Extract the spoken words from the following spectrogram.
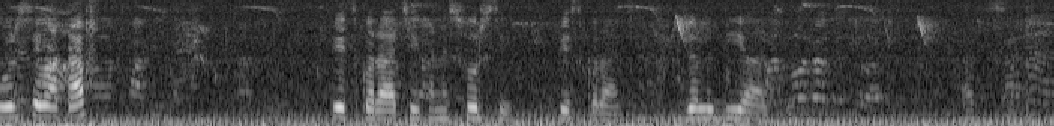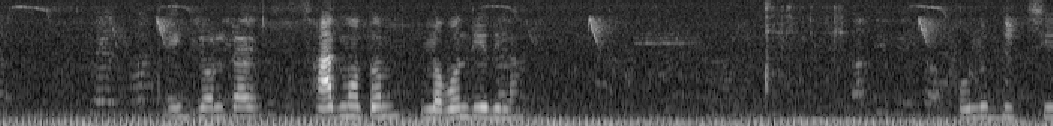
সর্ষে বাটা পেস্ট করা আছে এখানে, সর্ষে পেস্ট করা আছে, জলে দেওয়া আছে। আচ্ছা। এই জলটায় স্বাদ মতন লবণ দিয়ে দিলাম। হলুদ দিচ্ছি।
